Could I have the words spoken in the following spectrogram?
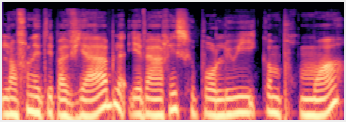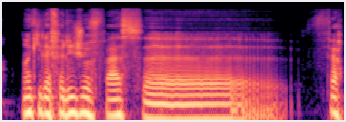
L'enfant n'était pas viable, il y avait un risque pour lui comme pour moi, donc il a fallu que je fasse euh, faire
